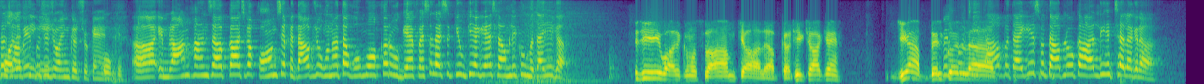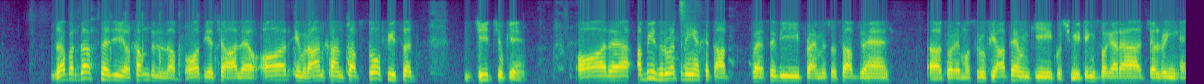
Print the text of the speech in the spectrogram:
फैसल जावेद मुझे ज्वाइन कर चुके हैं। इमरान खान साहब का आज का कौम से खिताब जो होना था वो मौखर हो गया है। फैसल ऐसे क्यों किया गया? वालेकुम बताइएगा। जी वालेकुम अस्सलाम। क्या हाल है आपका? ठीक ठाक है? जी हाँ बिल्कुल आप बताइए इस वक्त आप लोगों का हाल नहीं अच्छा लग रहा? ज़बरदस्त है जी अल्हम्दुलिल्लाह बहुत ही अच्छा हाल है। और इमरान खान साहब सौ फ़ीसद जीत चुके हैं। और अभी ज़रूरत नहीं है खिताब। वैसे भी प्राइम मिनिस्टर साहब जो हैं थोड़े मसरूफियात हैं उनकी कुछ मीटिंग्स वगैरह चल रही हैं।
